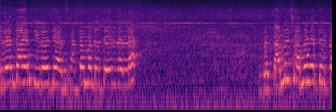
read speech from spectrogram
இரண்டாயிரத்தி இருபத்தி ஆறு சட்டமன்ற தேர்தலில் இந்த தமிழ் சமூகத்திற்காக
